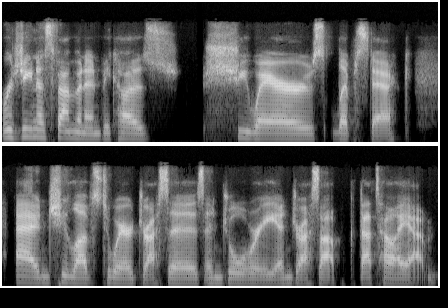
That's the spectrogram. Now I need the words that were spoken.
Regina's feminine because she wears lipstick and she loves to wear dresses and jewelry and dress up. That's how I am.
